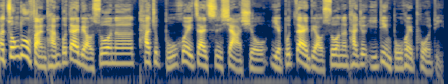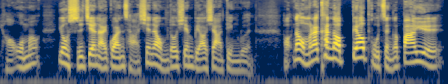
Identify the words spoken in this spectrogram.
那中度反弹不代表说呢，它就不会再次下修，也不代表说呢，它就一定不会破底。好，我们用时间来观察。现在我们都先不要下定论。好，那我们来看到标普整个八月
